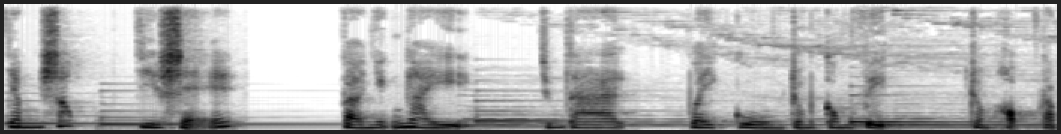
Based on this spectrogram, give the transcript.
chăm sóc, chia sẻ. Vào những ngày chúng ta quay cuồng trong công việc, trong học tập,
